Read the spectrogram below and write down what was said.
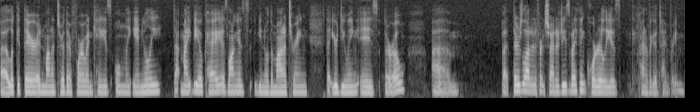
uh, look at their and monitor their 401ks only annually. That might be okay as long as you know the monitoring that you're doing is thorough. Um, But there's a lot of different strategies, but I think quarterly is kind of a good time frame.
